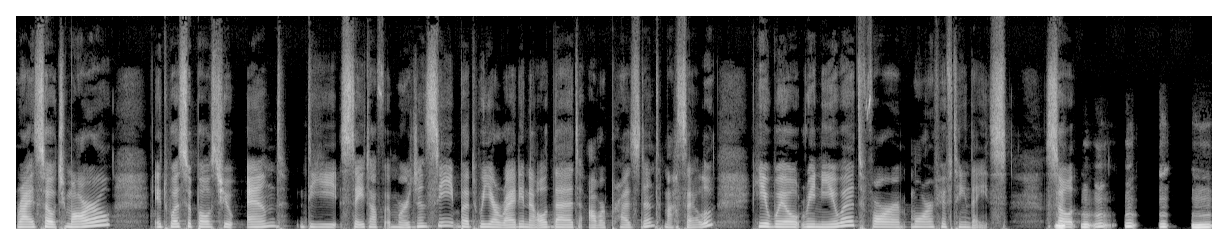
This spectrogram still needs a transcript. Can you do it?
right? So tomorrow it was supposed to end the state of emergency, but we already know that our president, Marcelo, he will renew it for more 15 days. So mm, mm, mm.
